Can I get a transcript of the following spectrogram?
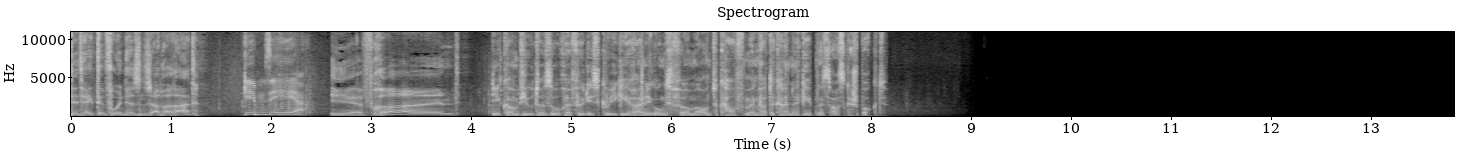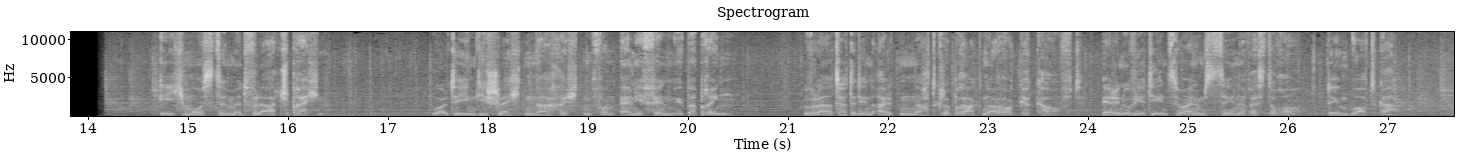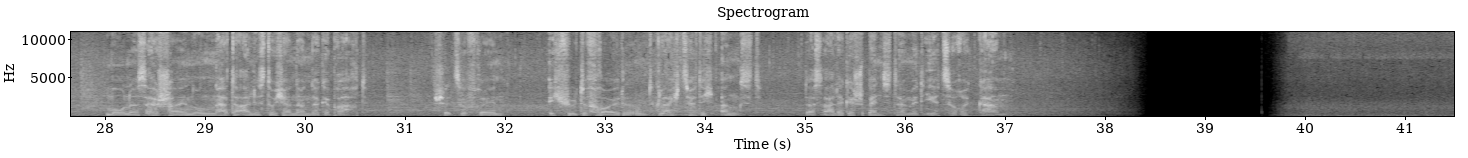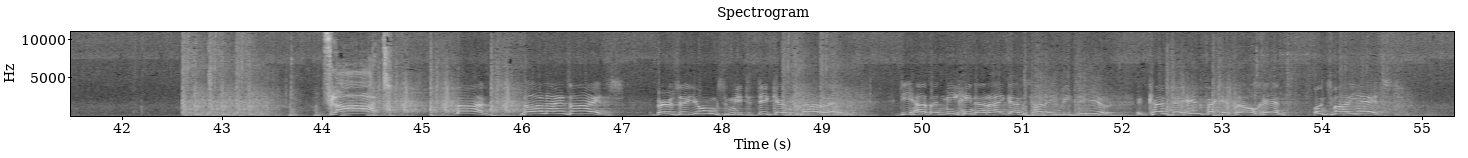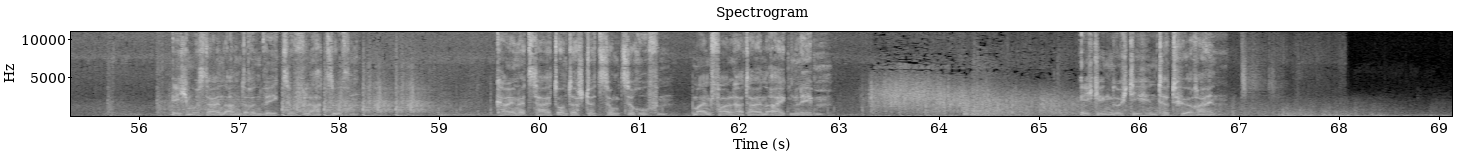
Detective Wintersons Apparat? Geben Sie her. Ihr Freund. Die Computersuche für die Squeaky-Reinigungsfirma und Kaufmann hatte kein Ergebnis ausgespuckt. Ich musste mit Vlad sprechen. Wollte ihm die schlechten Nachrichten von Annie Finn überbringen. Vlad hatte den alten Nachtclub Ragnarok gekauft. Er renovierte ihn zu einem Szene-Restaurant, dem Wodka. Monas Erscheinung hatte alles durcheinander gebracht. Schizophren. Ich fühlte Freude und gleichzeitig Angst, dass alle Gespenster mit ihr zurückkamen. Vlad! Mark, 911! Böse Jungs mit dicken Knarren. Die haben mich in der Eingangshalle im Visier. Könnte Hilfe gebrauchen. Und zwar jetzt. Ich musste einen anderen Weg zu Vlad suchen. Keine Zeit, Unterstützung zu rufen. Mein Fall hatte ein Eigenleben. Ich ging durch die Hintertür rein.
